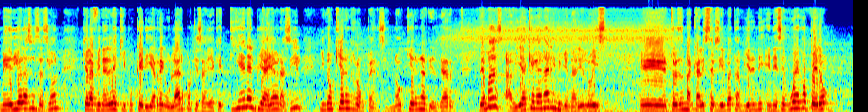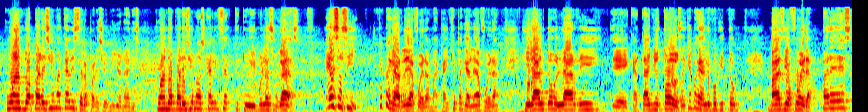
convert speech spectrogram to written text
me dio la sensación que a la final el equipo quería regular porque sabía que tiene el viaje a Brasil y no quieren romperse, no quieren arriesgar de más. Había que ganar y Millonarios lo hizo. Eh, entonces Macalister Silva también en, ese juego, pero cuando apareció McAllister, apareció Millonarios. Cuando apareció McAllister, tuvimos las jugadas. Eso sí, hay que pegarle de afuera, Maca, hay que pegarle de afuera. Giraldo, Larry, eh, Cataño, todos, hay que pegarle un poquito más de afuera. Paredes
